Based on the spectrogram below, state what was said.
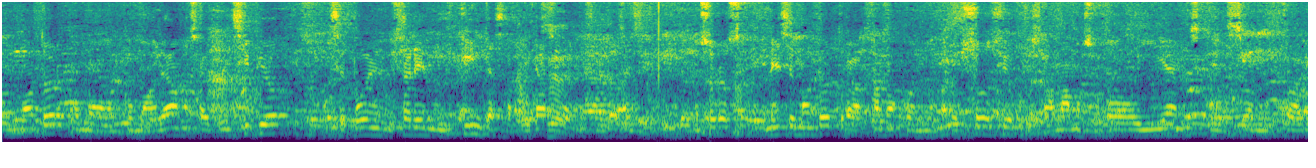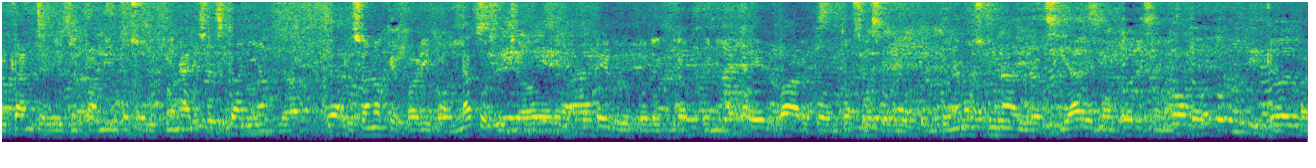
El motor, como, como hablábamos al principio, se puede usar en distintas aplicaciones. Entonces, nosotros en ese motor trabajamos con nuestros socios que llamamos OEMs, que son fabricantes de equipamientos originales Scania, que son los que fabrican la cosechadora, el grupo electrógeno, el barco. Entonces, tenemos una diversidad de motores en el que nos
